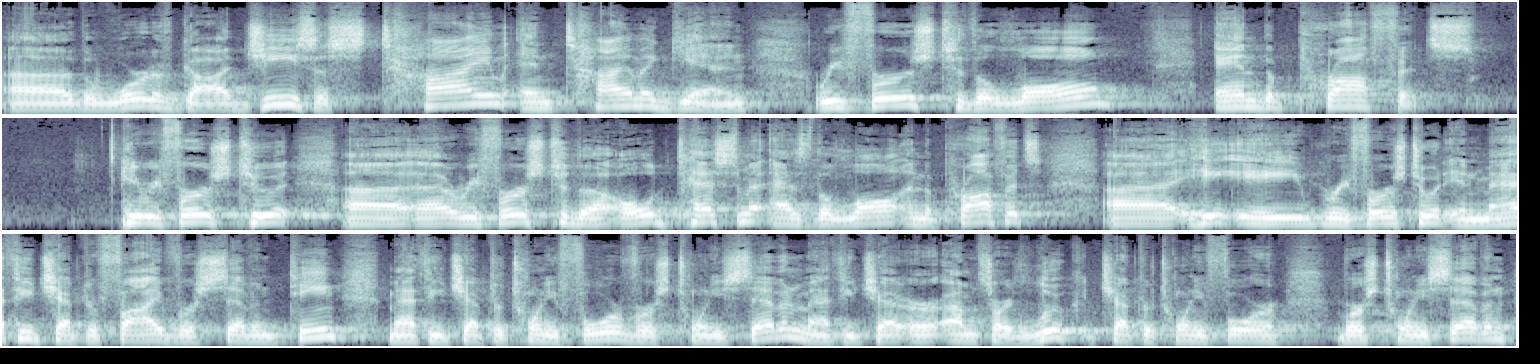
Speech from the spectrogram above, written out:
uh, the Word of God, Jesus time and time again refers to the law and the prophets. He refers to it, uh, uh, refers to the Old Testament as the law and the prophets. Uh, he, he, refers to it in Matthew chapter 5, verse 17, Matthew chapter 24, verse 27, Matthew chapter, I'm sorry, Luke chapter 24, verse 27,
